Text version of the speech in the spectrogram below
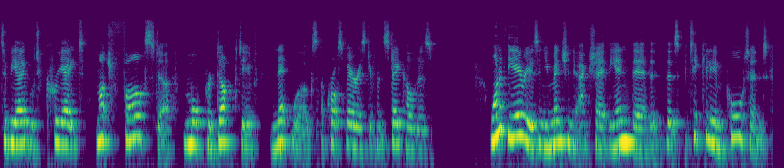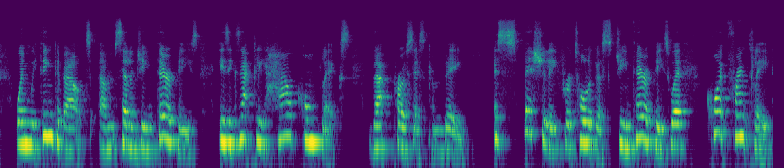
to be able to create much faster, more productive networks across various different stakeholders. One of the areas, and you mentioned it actually at the end there, that, that's particularly important when we think about um, cell and gene therapies is exactly how complex that process can be, especially for autologous gene therapies, where quite frankly,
